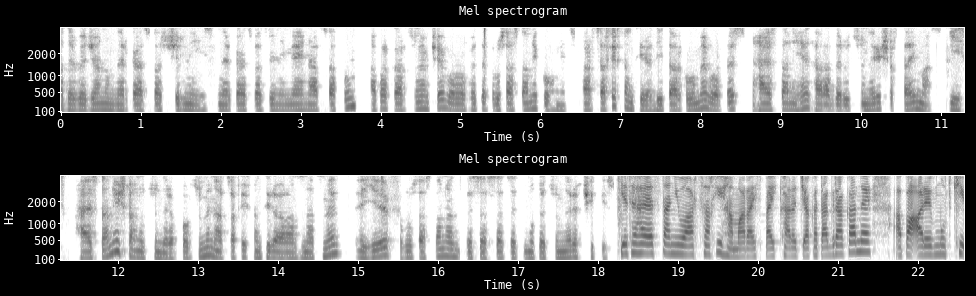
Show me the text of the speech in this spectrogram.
Ադրբեջանում ներկայացված չլինի, իսկ ներկայացված լինի միայն Արցախում, ապա կարծում եմ չէ, որովհետև Ռուսաստանի կողմից Արցախի խնդիրը դիտարկվում է որպես Հայաստանի հետ հարաբերությունների շղթայի մաս։ Իսկ Հայաստանի իշխանությունները փորձում են Արցախի խնդիրը առանձնացնել եւ Ռուսաստանը, պես ասած, այդ մոտեցումները չի կիսում։ Եթե Հայաստանի ու Արցախի համար այս պայքարը ճակատագրական է, ապա Արևմուտքի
